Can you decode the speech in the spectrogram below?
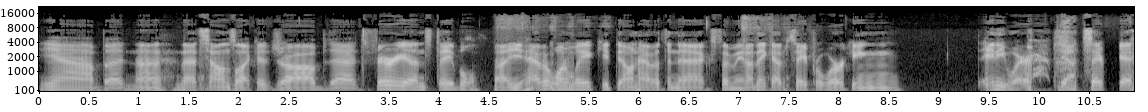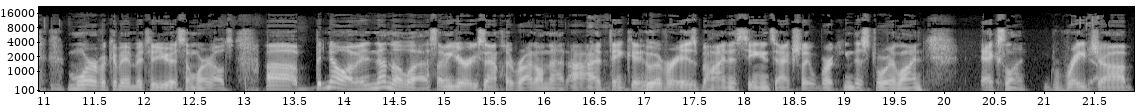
Yeah, but uh, that sounds like a job that's very unstable. Uh, you have it one week, you don't have it the next. I mean, I think I'm safer working anywhere. Yeah. Say more of a commitment to you somewhere else. Uh, but no, I mean, nonetheless, I mean, you're exactly right on that. I, I think whoever is behind the scenes actually working the storyline, excellent, great yeah. job.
